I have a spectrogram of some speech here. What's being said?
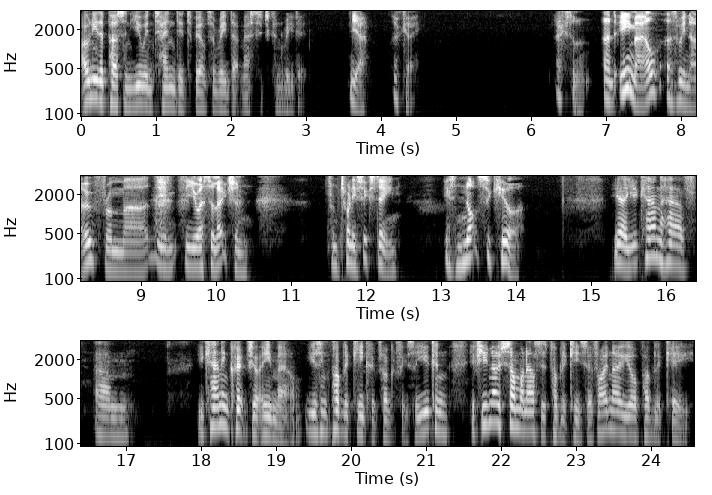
only the person you intended to be able to read that message can read it. Yeah. Okay. Excellent. And email, as we know from uh, the, the US election from 2016, is not secure. Yeah, you can have um, you can encrypt your email using public key cryptography. So you can, if you know someone else's public key. So if I know your public key,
